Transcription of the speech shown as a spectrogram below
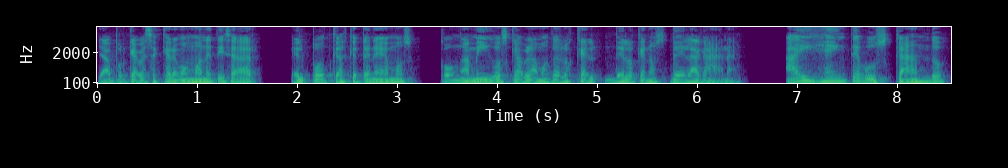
¿Ya? Porque a veces queremos monetizar el podcast que tenemos con amigos que hablamos de, que, de lo que nos dé la gana. Hay gente buscando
